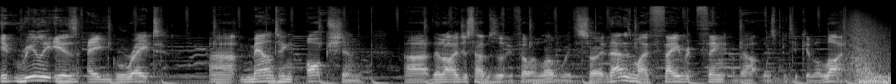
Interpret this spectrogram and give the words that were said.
It really is a great uh, mounting option uh, that I just absolutely fell in love with. So that is my favorite thing about this particular light.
